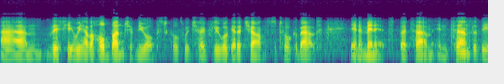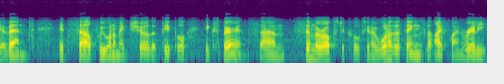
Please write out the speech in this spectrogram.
Um, this year we have a whole bunch of new obstacles, which hopefully we'll get a chance to talk about in a minute. But um, in terms of the event itself, we want to make sure that people experience um, similar obstacles. You know, one of the things that I find really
